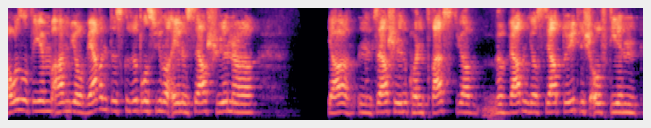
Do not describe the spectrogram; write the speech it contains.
Außerdem haben wir während des Gewitters wieder eine sehr schöne ja, einen sehr schönen Kontrast. Ja, wir werden hier sehr deutlich auf den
